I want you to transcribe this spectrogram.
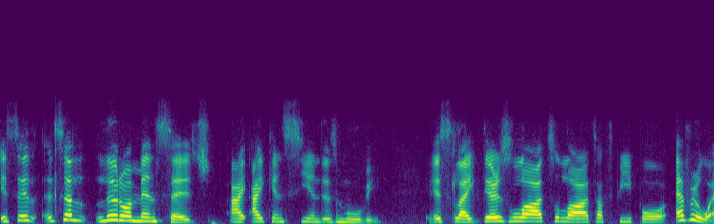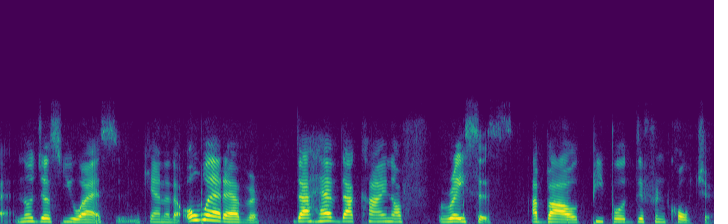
it's a it's a little message I, I can see in this movie it's like there's lots and lots of people everywhere not just us canada or wherever that have that kind of racist about people different culture.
